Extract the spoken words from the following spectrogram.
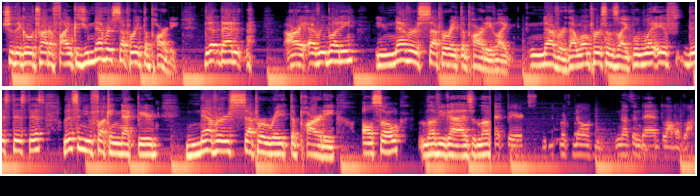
should they go try to find? Because you never separate the party. That that all right, everybody. You never separate the party, like never. That one person's like, well, what if this, this, this? Listen, you fucking neckbeard. Never separate the party. Also, love you guys. Love neckbeards. No, no, nothing bad. Blah blah blah.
